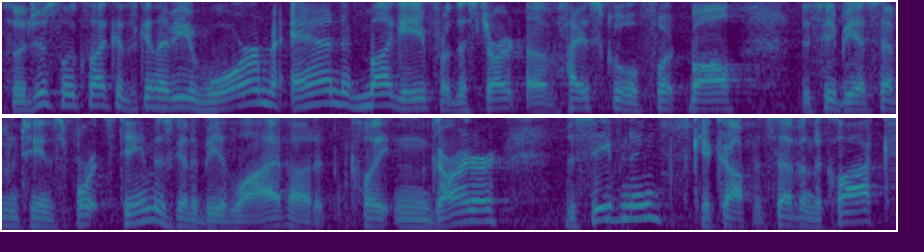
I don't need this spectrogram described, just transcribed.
So it just looks like it's going to be warm and muggy for the start of high school football. The CBS 17 sports team is going to be live out at Clayton Garner this evening. Kickoff at 7 o'clock.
